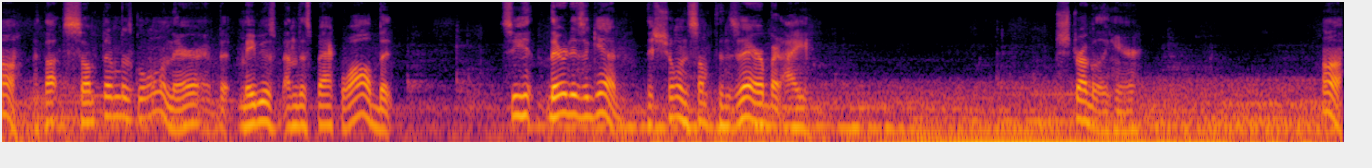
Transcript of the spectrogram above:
Huh. I thought something was glowing there, but maybe it was on this back wall, but see there it is again. It's showing something's there, but I struggling here. Huh.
